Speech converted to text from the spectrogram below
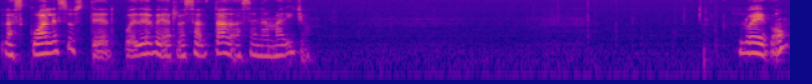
las cuales usted puede ver resaltadas en amarillo. Luego,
